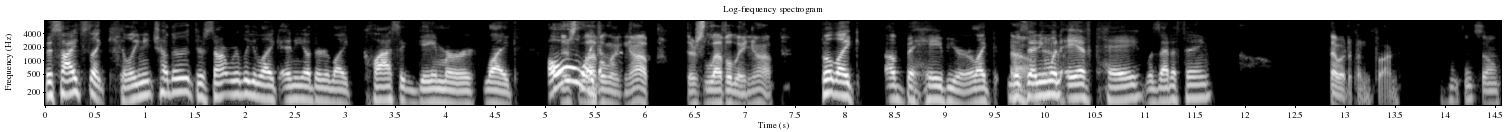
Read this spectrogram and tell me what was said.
besides like killing each other. There's not really like any other like classic gamer like. Oh, There's like leveling up. There's leveling up. but like of behavior. Like, was Oh, anyone AFK? Was that a thing? That would have been fun. I don't think so.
